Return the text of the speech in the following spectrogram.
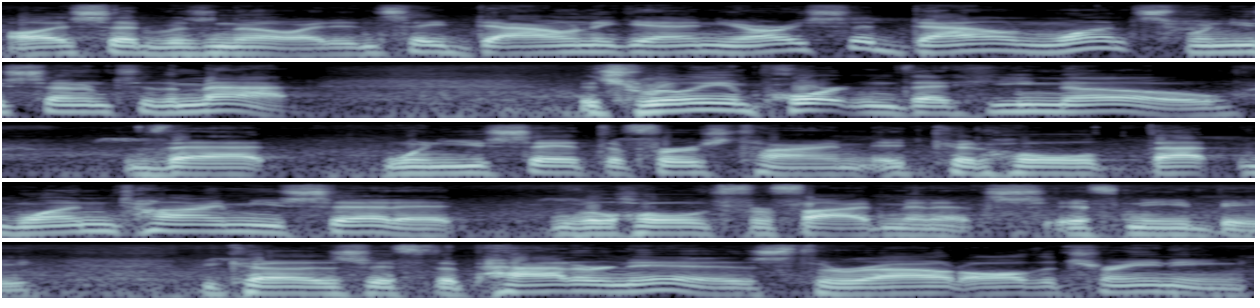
All I said was no. I didn't say down again. You already said down once when you sent him to the mat. It's really important that he know that when you say it the first time, it could hold, that one time you said it will hold for five minutes if need be. Because if the pattern is throughout all the training,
